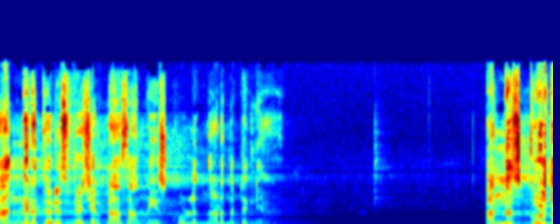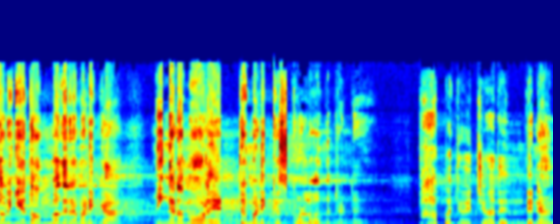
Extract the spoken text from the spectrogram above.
അങ്ങനത്തെ ഒരു സ്പെഷ്യൽ ക്ലാസ് അന്ന് ഈ സ്കൂളിൽ നടന്നിട്ടില്ല. അന്ന് സ്കൂൾ തുടങ്ങിയത് ഒമ്പതര മണിക്കാ. നിങ്ങളുടെ മോൾ എട്ട് മണിക്ക് സ്കൂളിൽ വന്നിട്ടുണ്ട്. പാപ്പ ചോദിച്ചു അത് എന്തിനാ?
